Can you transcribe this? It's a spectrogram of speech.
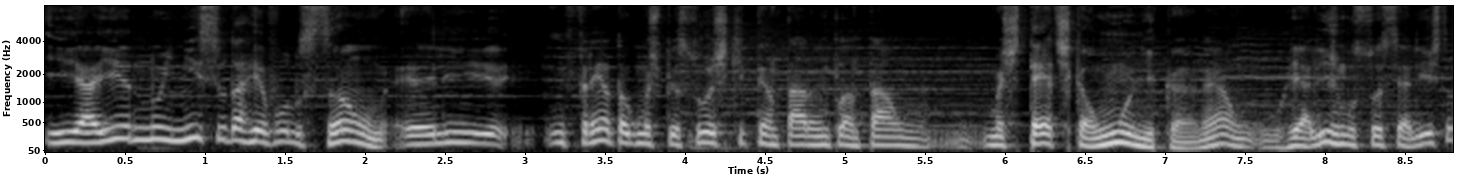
e aí, no início da Revolução, ele enfrenta algumas pessoas que tentaram implantar um, uma estética única, né, um, o realismo socialista,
